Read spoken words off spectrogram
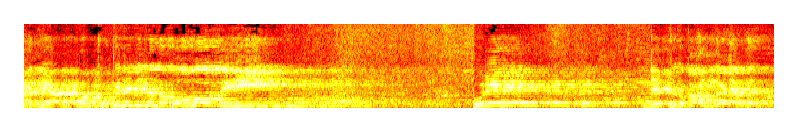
ਦਰਮਿਆਨ ਪਹੁੰਚ ਚੁੱਕੇ ਨੇ ਜਿਨ੍ਹਾਂ ਦਾ ਬਹੁਤ ਹੀ ਪੂਰੇ ਦੇਸ਼ ਤੋਂ ਮੰਗਾ ਜਾਂਦਾ ਹੈ।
